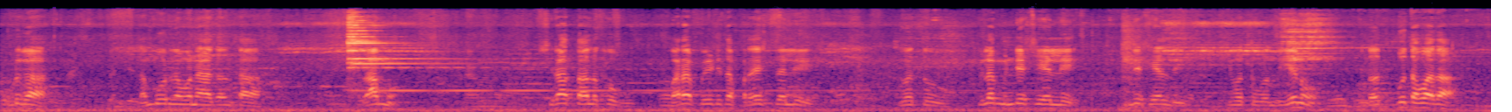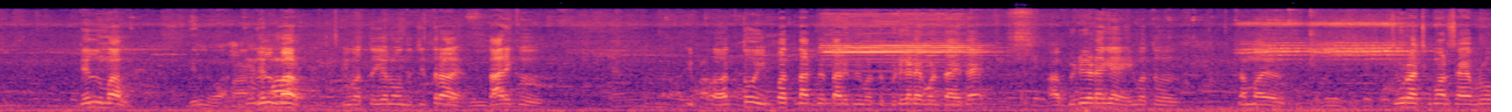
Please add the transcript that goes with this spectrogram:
ಹುಡುಗ ನಮ್ಮೂರಿನವನಾದಂಥ ರಾಮು, ಶಿರಾ ತಾಲೂಕು ಬರಪೀಡಿತ ಪ್ರದೇಶದಲ್ಲಿ ಇವತ್ತು ಫಿಲಮ್ ಇಂಡಸ್ಟ್ರಿಯಲ್ಲಿ ಇಂಡಸ್ಟ್ರಿಯಲ್ಲಿ ಇವತ್ತು ಒಂದು ಏನು ಒಂದು ಅದ್ಭುತವಾದ ದಿಲ್ ಮಾಲ್ ದಿಲ್ ಮಾಲ್ ಇವತ್ತು ಏನೋ ಒಂದು ಚಿತ್ರ ತಾರೀಕು ಇಪ್ಪ ಹತ್ತು ಇಪ್ಪತ್ನಾಲ್ಕನೇ ತಾರೀಕು ಇವತ್ತು ಬಿಡುಗಡೆಗೊಳ್ತಾ ಇದೆ. ಆ ಬಿಡುಗಡೆಗೆ ಇವತ್ತು ನಮ್ಮ ಶಿವರಾಜ್ ಕುಮಾರ್ ಸಾಹೇಬರು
